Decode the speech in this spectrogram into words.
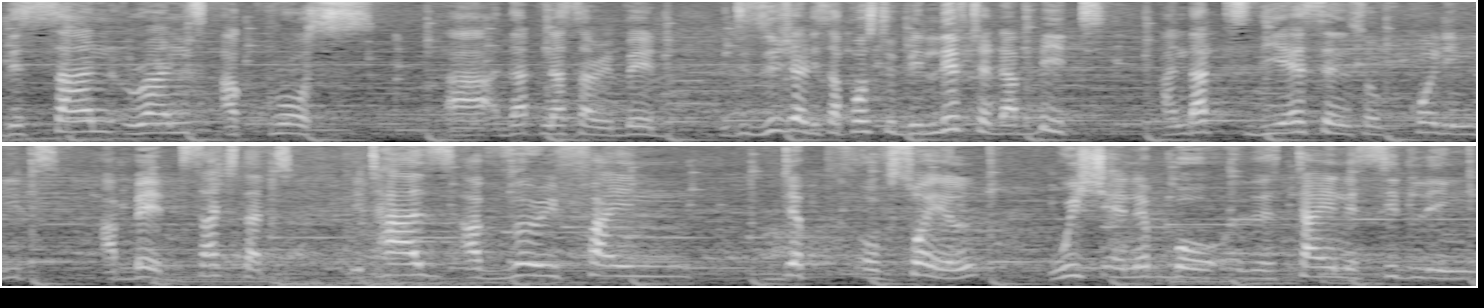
the sun runs across uh, that nursery bed. It is usually supposed to be lifted a bit and that's the essence of calling it a bed, such that it has a very fine depth of soil which enable the tiny seedling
